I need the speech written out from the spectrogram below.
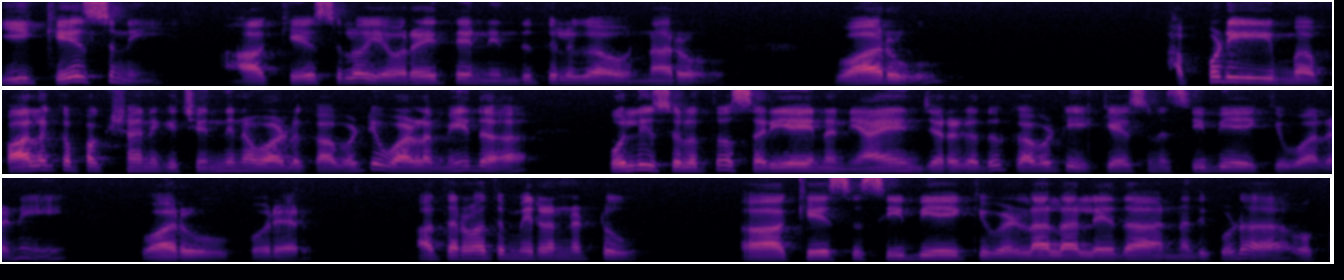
ఈ కేసుని ఆ కేసులో ఎవరైతే నిందితులుగా ఉన్నారో వారు అప్పటి పాలక పక్షానికి చెందిన వాళ్ళు కాబట్టి వాళ్ళ మీద పోలీసులతో సరి అయిన న్యాయం జరగదు కాబట్టి ఈ కేసును సిబిఐకి ఇవ్వాలని వారు కోరారు. ఆ తర్వాత మీరు అన్నట్టు ఆ కేసు సిబిఐకి వెళ్ళాలా లేదా అన్నది కూడా ఒక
